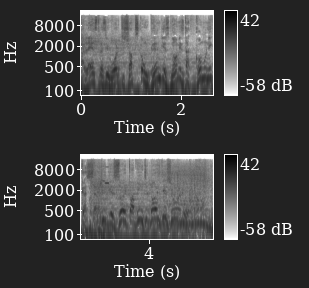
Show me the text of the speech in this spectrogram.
Palestras e workshops com grandes nomes da comunicação. De 18 a 22 de julho.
